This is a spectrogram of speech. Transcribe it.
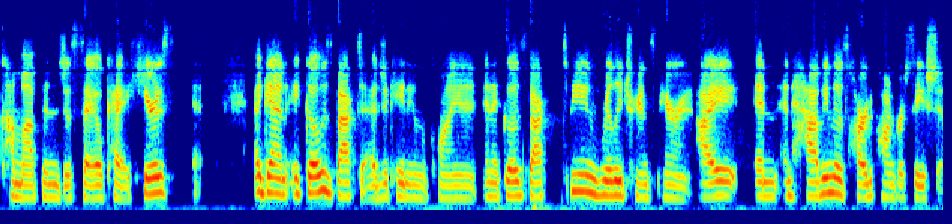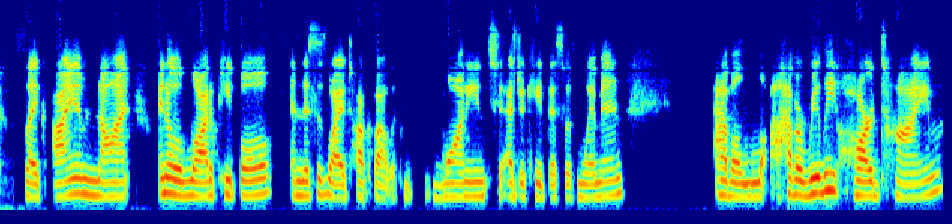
come up and just say, okay, here's again, it goes back to educating the client and it goes back to being really transparent. I and and having those hard conversations. Like I am not I know a lot of people and this is why I talk about with wanting to educate this with women have a have a really hard time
